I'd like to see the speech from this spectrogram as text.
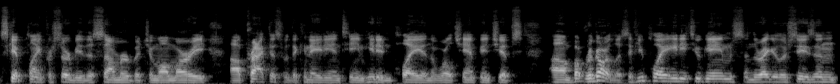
skipped playing for Serbia this summer, but Jamal Murray uh, practiced with the Canadian team. He didn't play in the World Championships. Um, but regardless, if you play 82 games in the regular season,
